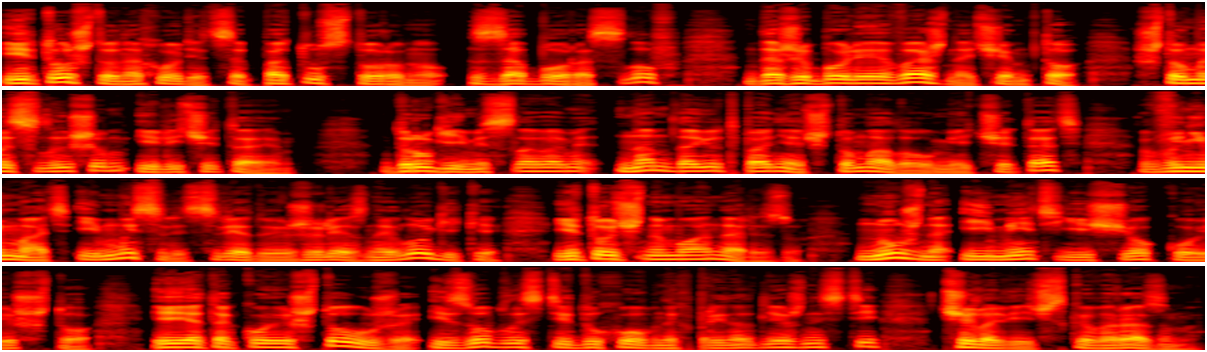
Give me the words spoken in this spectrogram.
и то, что находится по ту сторону забора слов, даже более важно, чем то, что мы слышим или читаем. Другими словами, нам дают понять, что мало уметь читать, внимать и мыслить, следуя железной логике и точному анализу. Нужно иметь еще кое-что, и это кое-что уже из области духовных принадлежностей человеческого разума.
